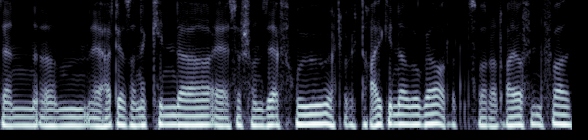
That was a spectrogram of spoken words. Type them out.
Denn ähm, er hat ja seine Kinder, er ist ja schon sehr früh, hat glaube ich drei Kinder sogar, oder zwei oder drei auf jeden Fall,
